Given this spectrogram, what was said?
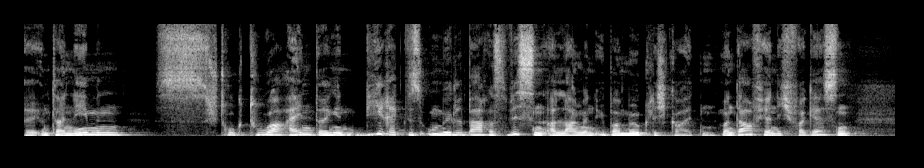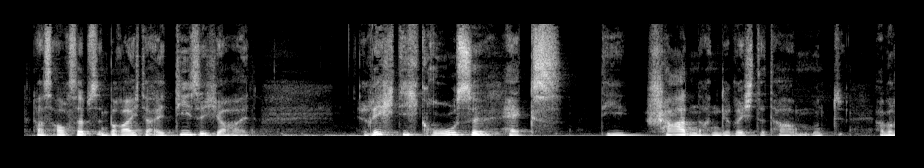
äh, Unternehmensstruktur eindringen, direktes, unmittelbares Wissen erlangen über Möglichkeiten. Man darf ja nicht vergessen, dass auch selbst im Bereich der IT-Sicherheit richtig große Hacks die Schaden angerichtet haben und aber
